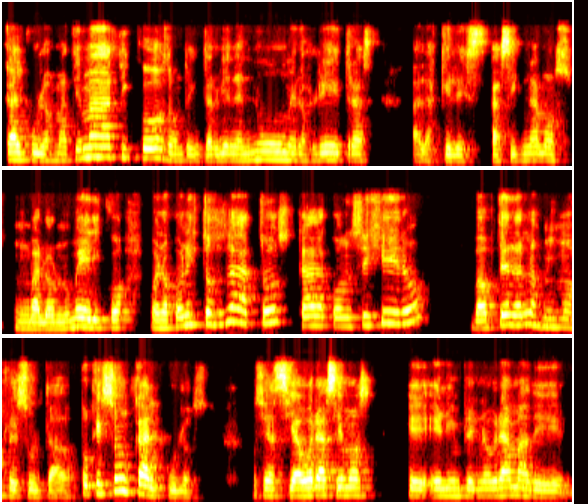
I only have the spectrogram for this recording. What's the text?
cálculos matemáticos, donde intervienen números, letras, a las que les asignamos un valor numérico. Bueno, con estos datos, cada consejero va a obtener los mismos resultados, porque son cálculos. O sea, si ahora hacemos eh, el impregnograma de,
